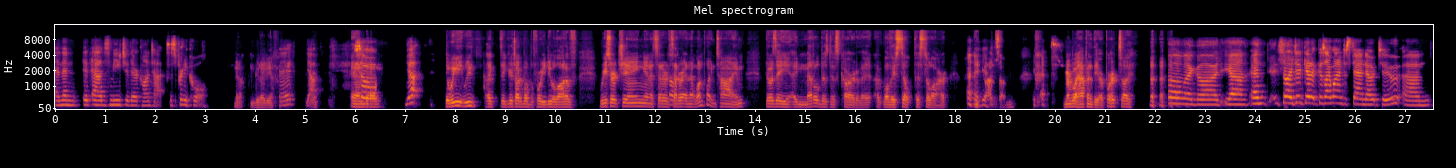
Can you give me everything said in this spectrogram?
and then it adds me to their contacts it's pretty cool yeah good idea okay yeah, yeah. And, so um, yeah so we we like, like you're talking about before you do a lot of researching and et cetera et oh. cetera and at one point in time there was a, a metal business card of it. Well, they still they still are. yes. Yes. Remember what happened at the airport? So oh my god, yeah. And so I did get it because I wanted to stand out too, um,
